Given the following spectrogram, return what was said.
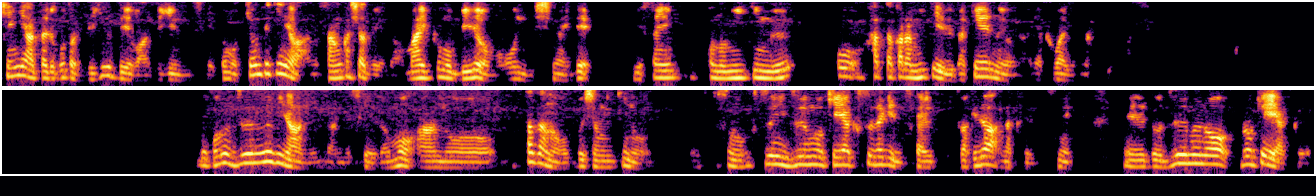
権限を与えることができるといえばできるんですけれども、基本的には参加者というのはマイクもビデオもオンにしないで、実際にこのミーティングを旗から見ているだけのような役割になっています。でこの Zoom ビナーなんですけれども、あのただのオプション機能その普通に Zoom を契約するだけで使えるわけではなくてですね、えーと、Zoom のプロ契約、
